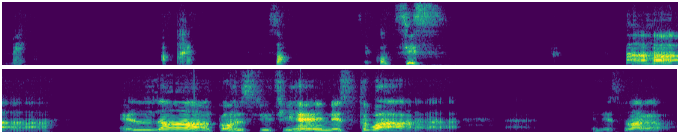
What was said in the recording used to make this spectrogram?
Mais après 1956, ah, ah, ils ont constitué une histoire, une histoire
